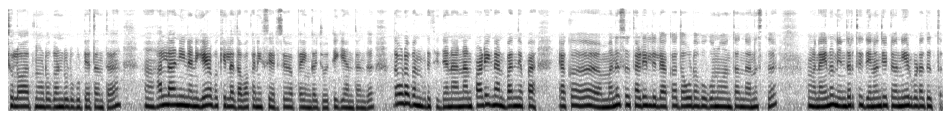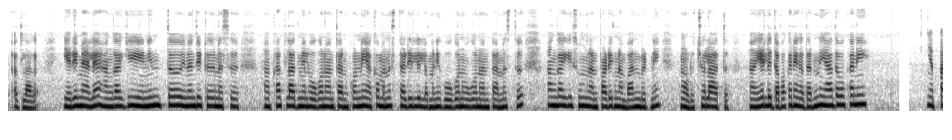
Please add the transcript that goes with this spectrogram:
ಚಲೋ ಆತ್ ನೋಡು ಗಂಡು ಹುಡುಗ ಹುಟ್ಟೈತಂತ ಅಲ್ಲ, ನೀ ನನಗೆ ಹೇಳ್ಬೇಕಿಲ್ಲ ದವಾಖಾನಿಗೆ ಸೇರಿಸಿವಪ್ಪ ಹಿಂಗೆ ಜ್ಯೋತಿಗೆ ಅಂತಂದು. ದೌಡ ಬಂದ್ಬಿಡ್ತಿದ್ದೆ. ನಾನು ನನ್ನ ಪಾಡಿಗೆ ನಾನು ಬಂದೆಪ್ಪ ಯಾಕೆ ಮನಸ್ಸು ತಡಿಲಿಲ್ಲ, ಯಾಕೆ ದೌಡ ಹೋಗೋನು ಅಂತಂದು ಅನಿಸ್ತು. ನಾನು ನಿಂದಿರ್ತಿದ್ದೆ ಇನ್ನೊಂದಿಟ್ಟು ನೀರು ಬಿಡೋದಿತ್ತು ಅತ್ಲಾಗ ಎರಿ ಮೇಲೆ ಹಾಗಾಗಿ ನಿಂತು ಇನ್ನೊಂದಿಟ್ಟು ನಸ ಕತ್ಲಾದ್ಮೇಲೆ ಹೋಗೋಣ ಅಂತ ಅನ್ಕೊಂಡು ಯಾಕೆ ಮನಸ್ಸು ತಡಿಲಿಲ್ಲ, ಮನೆಗೆ ಹೋಗೋಣ ಹೋಗೋಣ ಅಂತ ಅನಿಸ್ತು. ಹಾಗಾಗಿ ಸುಮ್ಮನೆ ನನ್ನ ಪಾಡಿಗೆ ನಾನು ಬಂದ್ಬಿಟ್ನಿ. ನೋಡು, ಚಲೋ ಆತು. ಎಲ್ಲಿ ದವಾಖಾನೆಗೆ ಅದನ್ನ ಯಾವ ದವಾಖಾನಿ? ಯಪ್ಪ,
